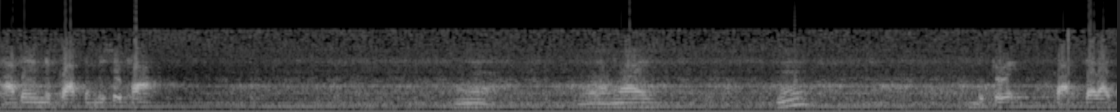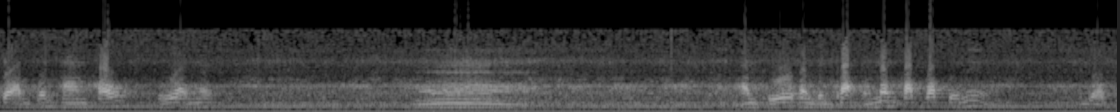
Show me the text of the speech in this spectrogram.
หาเป็นนิกับยังไม่ใช่พระว่าไงหืมบุเกตกะจราจรผลทางเขาหรือว่าไงอันถือท่านเป็นพระของนั่งกับวัดตัวนี้ บอกส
